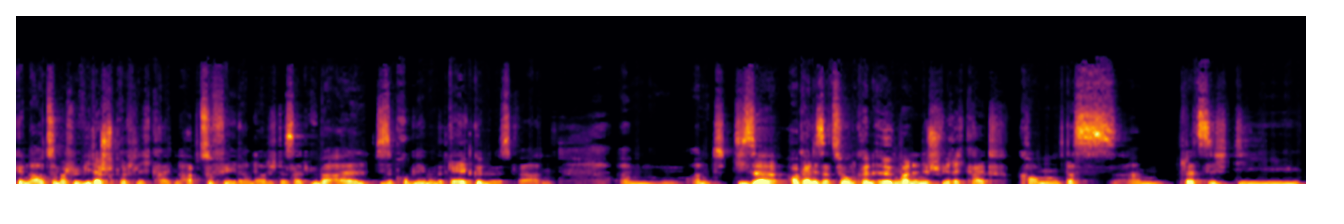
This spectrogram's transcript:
genau zum Beispiel Widersprüchlichkeiten abzufedern, dadurch, dass halt überall diese Probleme mit Geld gelöst werden. Ähm, und diese Organisationen können irgendwann in eine Schwierigkeit kommen, dass ähm, plötzlich die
